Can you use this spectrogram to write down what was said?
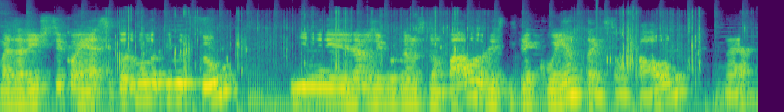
mas a gente se conhece, todo mundo aqui do Sul, e já nos encontramos em São Paulo, a gente se frequenta em São Paulo, né?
